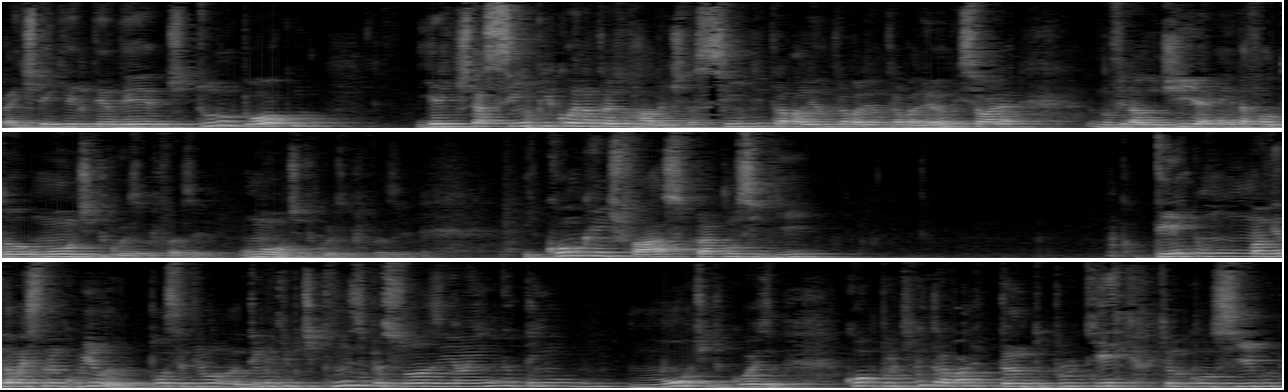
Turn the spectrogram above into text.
a gente tem que entender de tudo um pouco e a gente está sempre correndo atrás do rabo, a gente está sempre trabalhando, trabalhando, trabalhando, e você olha no final do dia, ainda faltou um monte de coisa para fazer. Um monte de coisa para fazer. E como que a gente faz para conseguir ter uma vida mais tranquila? Pô, você tem, uma, eu tenho uma equipe de 15 pessoas e eu ainda tenho um monte de coisa. por que, que eu trabalho tanto? Por que, que eu não consigo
